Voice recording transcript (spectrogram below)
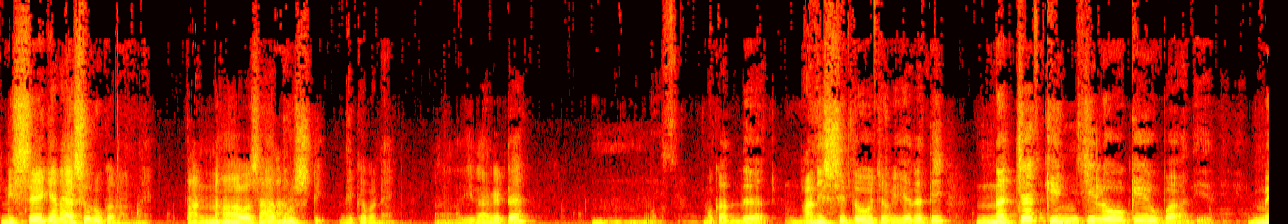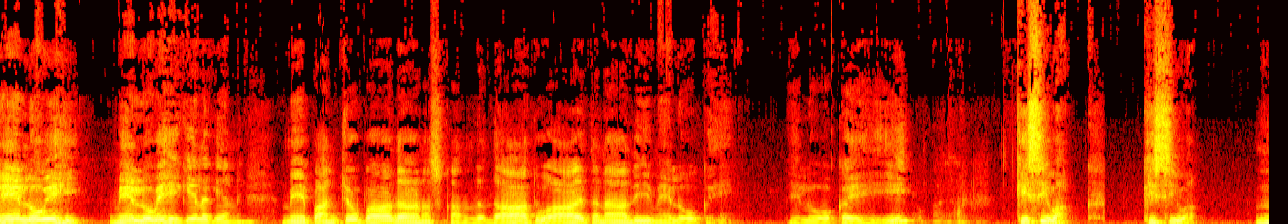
නිස්සේ ගැන ඇසුරු කරන්නේ. තන්හාාව සහ දෘෂ්ටි දෙකම නෑ. ඊළඟට මොකදද? අනිශ්චිතෝච විහරති. නච කිංචි ලෝකයේ උපාදියති. මේ ලොවෙහි. මේ ලොවෙහි කියල කියන්නේ මේ පංචෝපාදානස්කන්ද ධාතු ආයතනාදී මේ ලෝකයෙහි. මේ ලෝකයෙහි කිසිවක් කිසිවක් න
